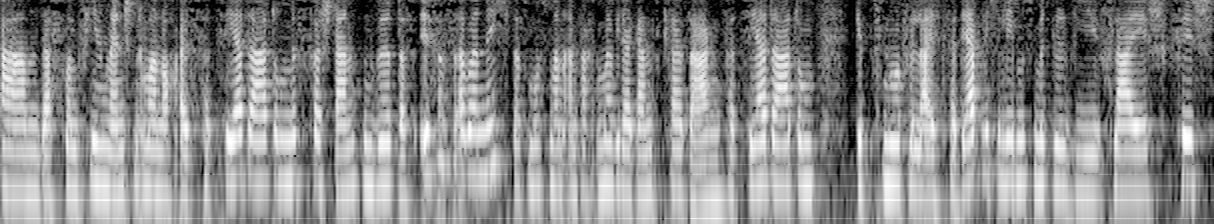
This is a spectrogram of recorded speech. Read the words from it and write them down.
ähm, das von vielen Menschen immer noch als Verzehrdatum missverstanden wird. Das ist es aber nicht. Das muss man einfach immer wieder ganz klar sagen. Verzehrdatum gibt es nur für leicht verderbliche Lebensmittel wie Fleisch, Fisch,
